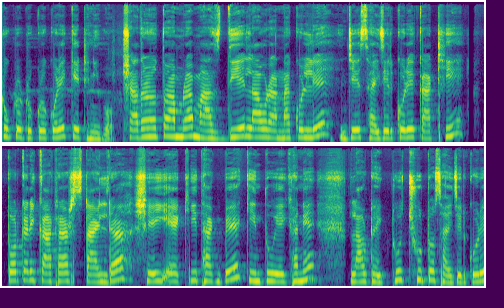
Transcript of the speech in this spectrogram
টুকরো টুকরো করে কেটে নিব। সাধারণত আমরা মাছ দিয়ে লাউ রান্না করলে যে সাইজের করে কাটি তরকারি কাটার স্টাইলটা সেই একই থাকবে। কিন্তু এখানে লাউটা একটু ছোট সাইজের করে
